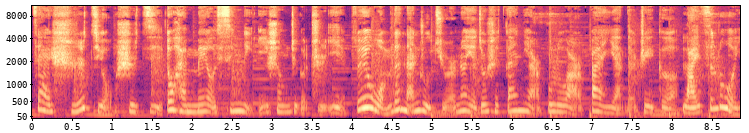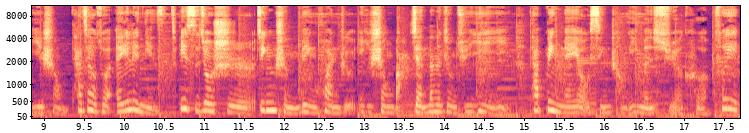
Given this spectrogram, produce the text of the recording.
在十九世纪都还没有心理医生这个职业，所以我们的男主角呢，也就是丹尼尔·布鲁尔扮演的这个莱兹洛医生，它叫做 alienist，意思就是精神病患者医生吧，简单的这么去意译，它并没有形成一门学科，所以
